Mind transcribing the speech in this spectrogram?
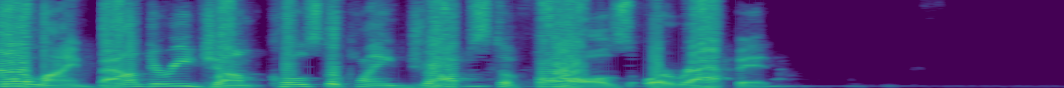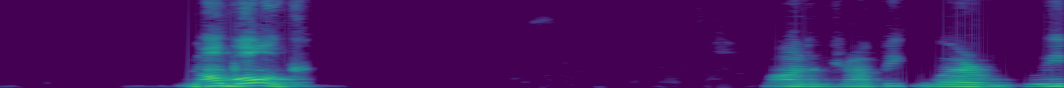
Fall line, boundary jump, coastal plain drops to falls or rapid. No, both. Where we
